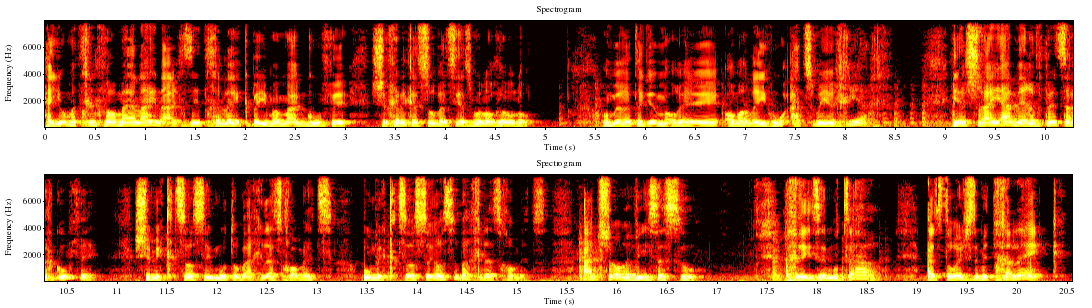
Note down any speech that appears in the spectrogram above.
היום מתחיל כבר מהלילה, איך זה יתחלק ביממה גופה שחלק אסור בעשיית מלוכה או לא? אומרת הגמור, אומר לי, הוא עצמו יכריח. יש ראייה מערב פסח גופה. שמקצוסי מותו באכילס חומץ ומקצוסי יוסו באכילס חומץ. עד שעור רביעי אסור. אחרי זה מותר. אז אתה רואה שזה מתחלק.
